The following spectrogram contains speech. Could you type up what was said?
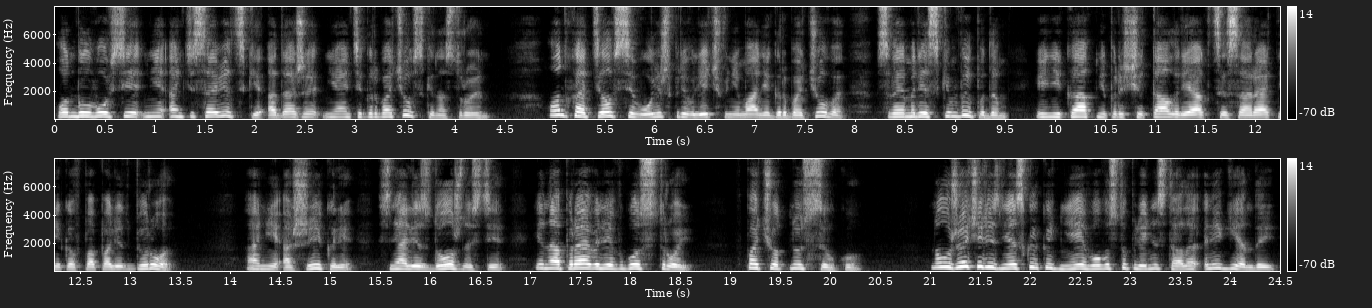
он был вовсе не антисоветский, а даже не антигорбачевски настроен. Он хотел всего лишь привлечь внимание Горбачева своим резким выпадом и никак не просчитал реакции соратников по политбюро. Они ошикали, сняли с должности и направили в госстрой, в почетную ссылку. Но уже через несколько дней его выступление стало легендой.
